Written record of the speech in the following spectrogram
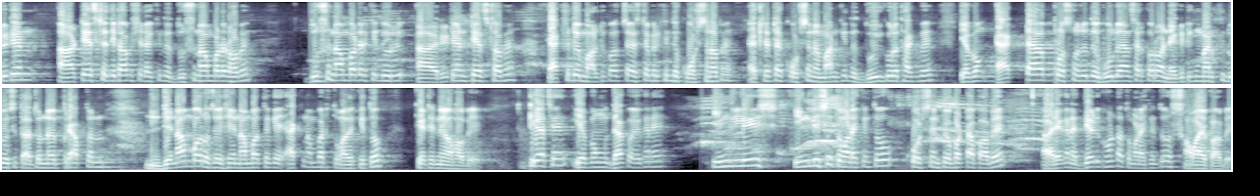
রিটেন টেস্ট যেটা হবে সেটা কিন্তু দুশো নাম্বারের হবে। দুশো নাম্বারের কিন্তু রিটার্ন টেস্ট হবে। একশোটি মাল্টিপাল চয়েস টাইপের কিন্তু কোশ্চেন হবে। একটা কোশ্চেনের মান কিন্তু দুই করে থাকবে এবং একটা প্রশ্ন যদি ভুল অ্যান্সার করো নেগেটিভ মার্ক কিন্তু রয়েছে, তার জন্য প্রাপ্ত যে নাম্বার রয়েছে, সেই নাম্বার থেকে এক নাম্বার তোমাদের কিন্তু কেটে নেওয়া হবে। ঠিক আছে? এবং দেখো এখানে ইংলিশ ইংলিশে তোমরা কিন্তু কোশ্চেন পেপারটা পাবে, আর এখানে দেড় ঘণ্টা তোমরা কিন্তু সময় পাবে।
